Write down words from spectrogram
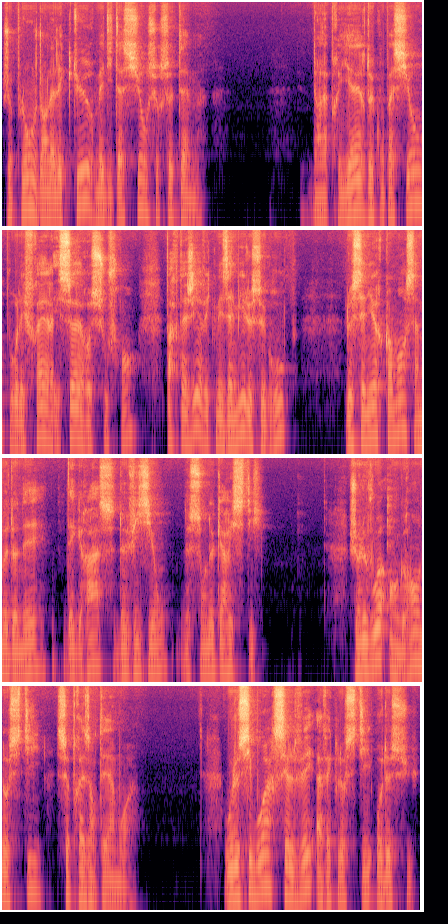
Je plonge dans la lecture, méditation sur ce thème. Dans la prière de compassion pour les frères et sœurs souffrants, partagée avec mes amis de ce groupe, le Seigneur commence à me donner des grâces de vision de son Eucharistie. Je le vois en grande hostie se présenter à moi où le ciboire s'élevait avec l'hostie au-dessus,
